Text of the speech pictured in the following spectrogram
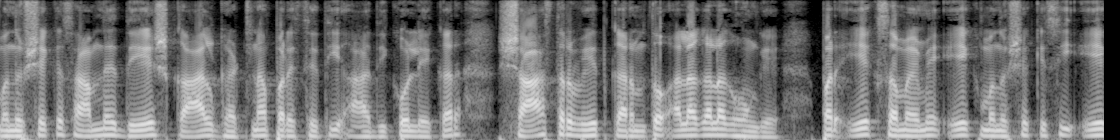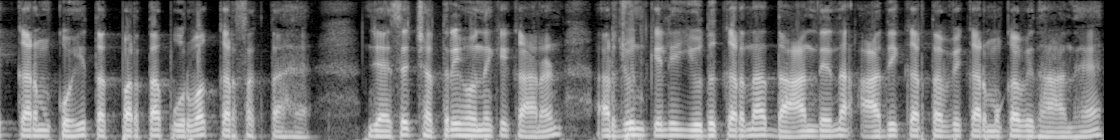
मनुष्य के सामने देश, काल, घटना, परिस्थिति आदि को लेकर शास्त्र, वेद, कर्म तो अलग अलग होंगे, पर एक समय में एक मनुष्य किसी एक कर्म को ही तत्परता पूर्वक कर सकता है। जैसे छत्री होने के कारण अर्जुन के लिए युद्ध करना, दान देना आदि कर्तव्य कर्मों का विधान है,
